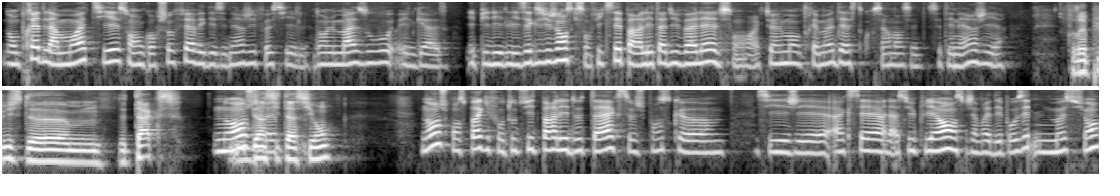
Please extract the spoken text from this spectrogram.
dont près de la moitié sont encore chauffées avec des énergies fossiles, dont le mazout et le gaz. Et puis les, exigences qui sont fixées par l'État du Valais, elles sont actuellement très modestes concernant cette, énergie. Il faudrait plus de, de taxes, d'incitations? Non, je pense pas qu'il faut tout de suite parler de taxes. Je pense que si j'ai accès à la suppléance, j'aimerais déposer une motion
